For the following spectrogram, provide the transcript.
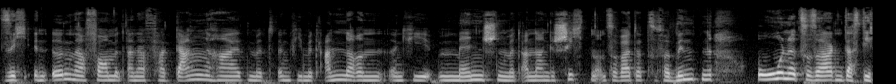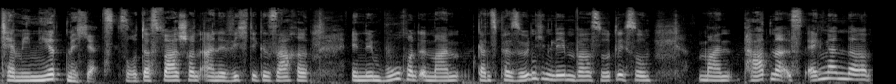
sich in irgendeiner Form mit einer Vergangenheit, mit irgendwie mit anderen irgendwie Menschen, mit anderen Geschichten und so weiter zu verbinden ohne zu sagen, das determiniert mich jetzt. So, das war schon eine wichtige Sache in dem Buch und in meinem ganz persönlichen Leben war es wirklich so, mein Partner ist Engländer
